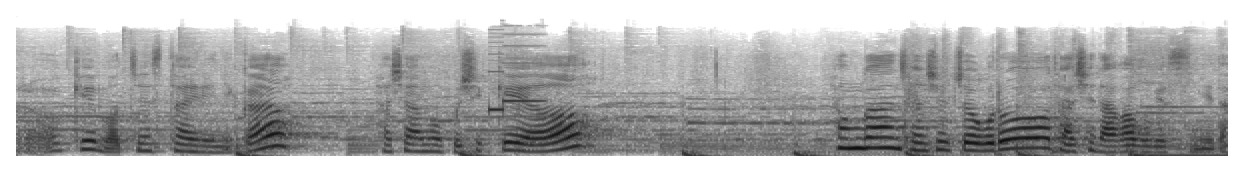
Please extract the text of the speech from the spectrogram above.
이렇게 멋진 스타일이니까요. 다시 한번 보실게요. 현관 전실적으로 다시 나가 보겠습니다.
